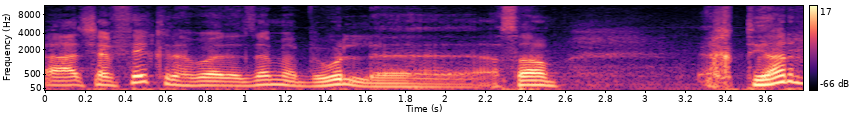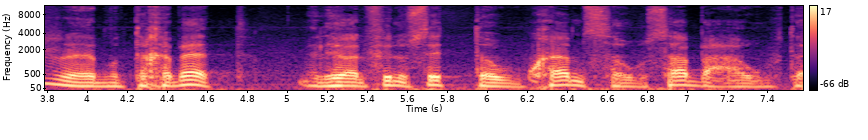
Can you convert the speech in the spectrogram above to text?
عشان فكرة زي ما بيقول آه، عصام اختيار منتخبات اللي هي 2006 و5 و7 و8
